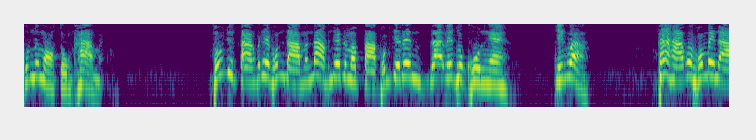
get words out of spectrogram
คุณไม่มองตรงข้ามอะ ผมอยู่ต่างประเทศผมด่ามันมากมันจะได้มาปราบผมจะได้ละเว้นพวกคุณไง จริงว่า ถ้าหากว่าผมไม่ด่า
